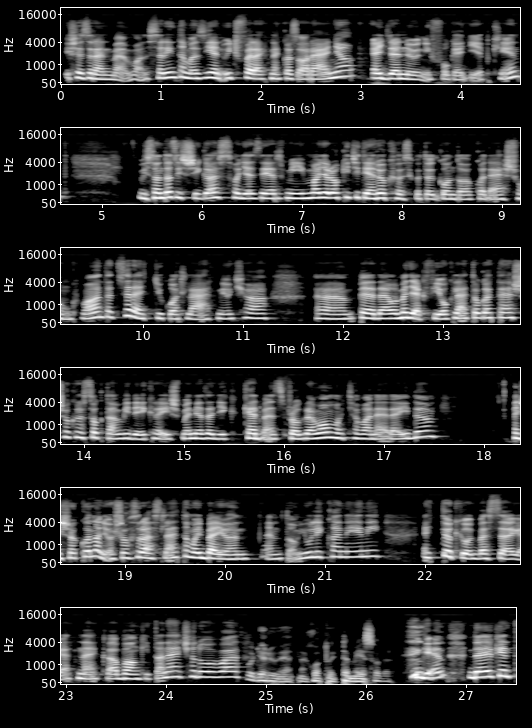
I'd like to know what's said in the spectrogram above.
és ez rendben van. Szerintem az ilyen ügyfeleknek az aránya egyre nőni fog egyébként, Viszont az is igaz, hogy ezért mi magyarok kicsit ilyen röghöz kötött gondolkodásunk van, tehát szeretjük ott látni, hogyha e, például megyek fiók látogatásokra, szoktam vidékre is menni, az egyik kedvenc programom, hogyha van erre időm, és akkor nagyon sokszor azt láttam, hogy bejön, nem tudom, Julika néni, egy tök jót beszélgetnek a banki tanácsadóval. Hogy örülhetnek ott, hogy te mész oda. Igen, de egyébként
